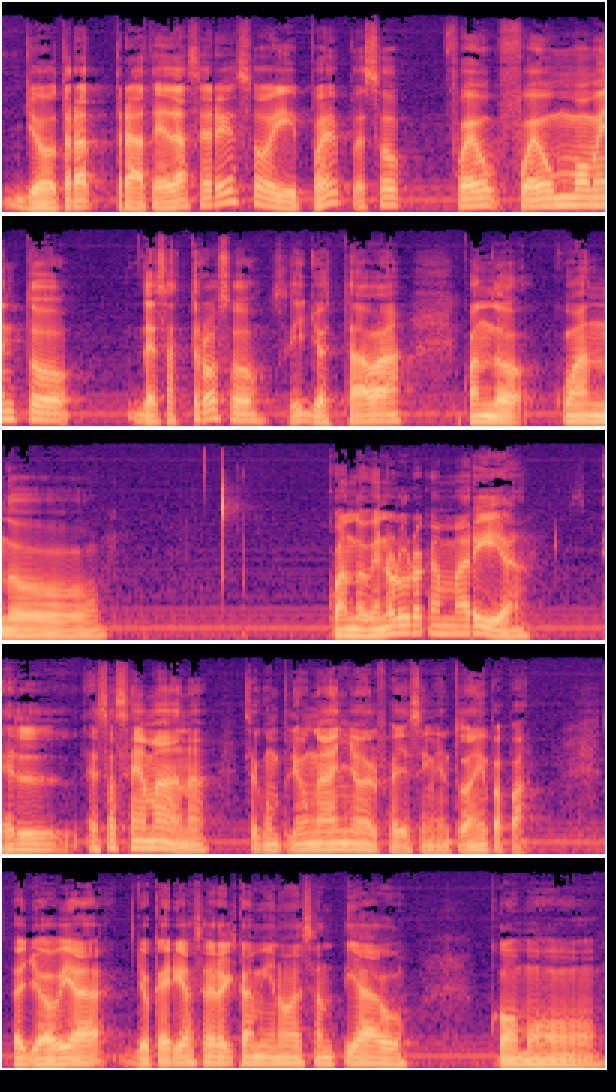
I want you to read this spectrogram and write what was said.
yo traté de hacer eso y pues eso fue, fue un momento desastroso. Sí, yo estaba cuando, cuando, cuando vino el huracán María, el, esa semana se cumplió un año del fallecimiento de mi papá. Entonces yo había, yo quería hacer el camino de Santiago como,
